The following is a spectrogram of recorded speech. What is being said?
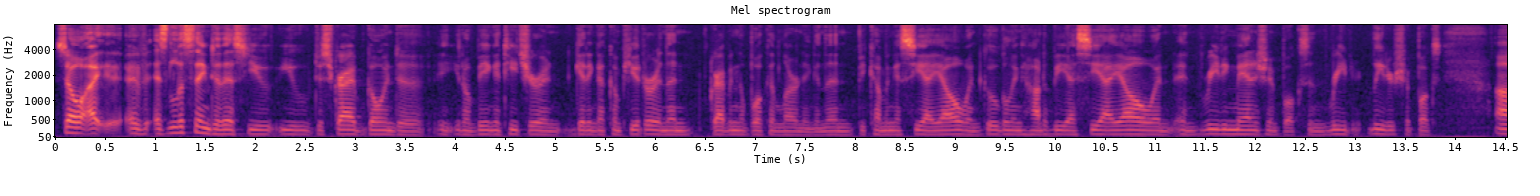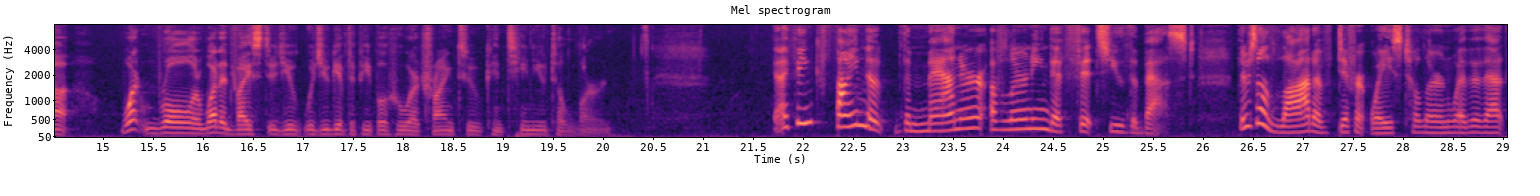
So, I, as listening to this, you you described going to you know being a teacher and getting a computer, and then grabbing a book and learning, and then becoming a CIO and googling how to be a CIO, and, and reading management books and read leadership books. Uh, what role or what advice did you would you give to people who are trying to continue to learn? I think find the the manner of learning that fits you the best there's a lot of different ways to learn, whether that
